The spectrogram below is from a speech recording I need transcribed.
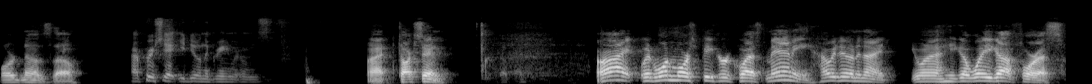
Lord knows, though. I appreciate you doing the green rooms. All right. Talk soon. All right. We had one more speaker request. Manny, how are we doing tonight? You want to, you go, what do you got for us?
